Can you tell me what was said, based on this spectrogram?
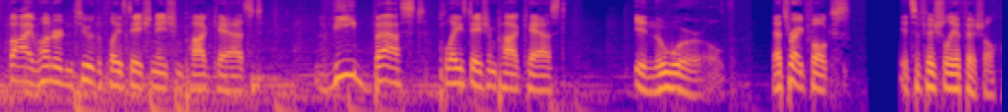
502 of the PlayStation Nation podcast, the best PlayStation podcast in the world. That's right, folks. It's officially official.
